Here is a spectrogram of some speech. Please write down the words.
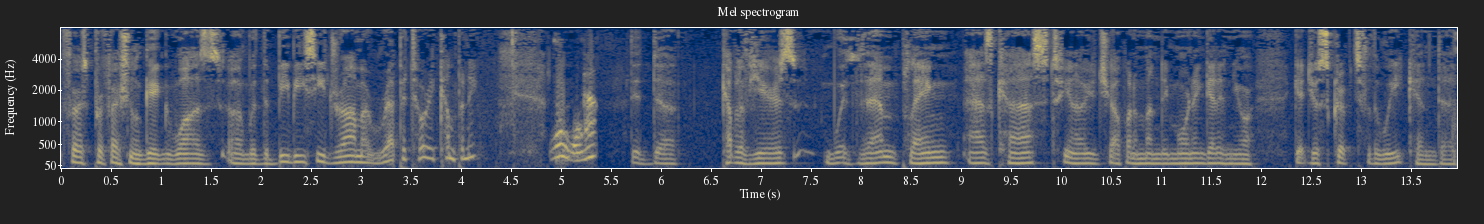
first professional gig was uh, with the BBC Drama Repertory Company. Oh, wow. Did a couple of years with them playing as cast. You know, you'd show up on a Monday morning, get in your get your scripts for the week, and uh,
